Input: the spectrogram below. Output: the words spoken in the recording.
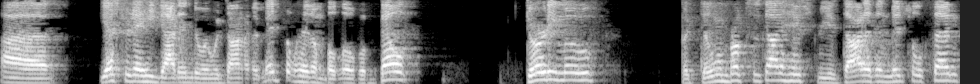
Uh, yesterday he got into it with Donovan Mitchell, hit him below the belt. Dirty move. But Dillon Brooks has got a history. As Donovan Mitchell said,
